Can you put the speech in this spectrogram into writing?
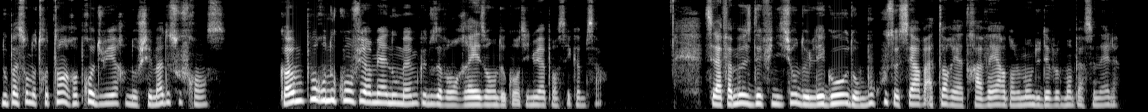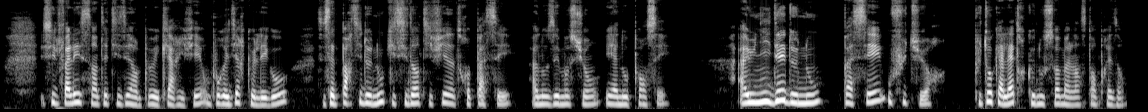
nous passons notre temps à reproduire nos schémas de souffrance, comme pour nous confirmer à nous-mêmes que nous avons raison de continuer à penser comme ça. C'est la fameuse définition de l'ego dont beaucoup se servent à tort et à travers dans le monde du développement personnel. S'il fallait synthétiser un peu et clarifier, on pourrait dire que l'ego, c'est cette partie de nous qui s'identifie à notre passé, à nos émotions et à nos pensées, à une idée de nous, passé ou futur, plutôt qu'à l'être que nous sommes à l'instant présent.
